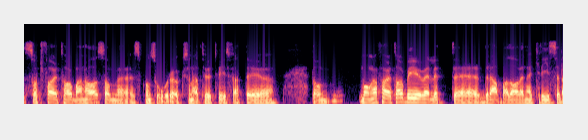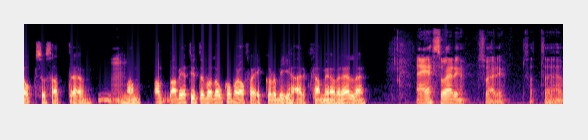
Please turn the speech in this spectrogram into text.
sorts företag man har som eh, sponsorer också naturligtvis. För att det är, de, många företag blir ju väldigt eh, drabbade av den här krisen också. Så att eh, man, man, man vet ju inte vad de kommer att ha för ekonomi här framöver heller. Nej, så är det ju. Så är det ju. Så att, eh,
